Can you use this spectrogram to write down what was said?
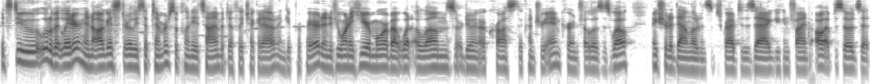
It's due a little bit later in August, early September, so plenty of time, but definitely check it out and get prepared. And if you want to hear more about what alums are doing across the country and current fellows as well, make sure to download and subscribe to the ZAG. You can find all episodes at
